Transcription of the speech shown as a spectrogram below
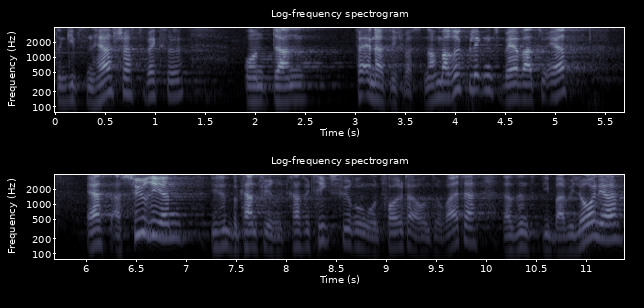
dann gibt es einen Herrschaftswechsel und dann verändert sich was. Nochmal rückblickend, wer war zuerst? Erst Assyrien, die sind bekannt für ihre krasse Kriegsführung und Folter und so weiter. Da sind es die Babylonier.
